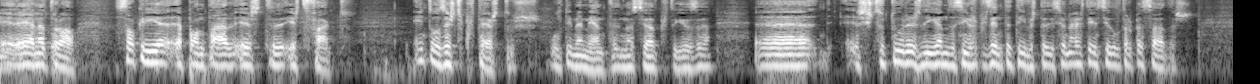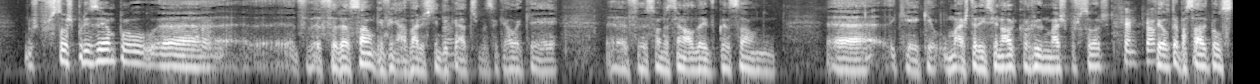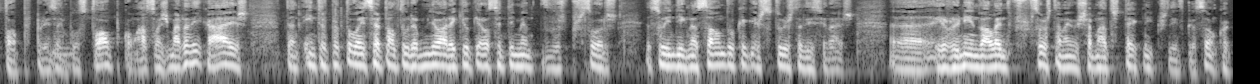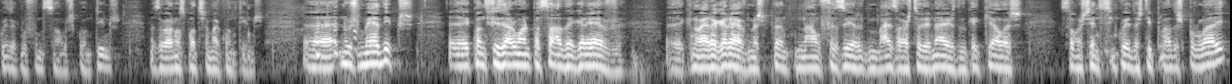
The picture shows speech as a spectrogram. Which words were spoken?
é, é, é natural. Só queria apontar este, este facto. Em todos estes protestos, ultimamente, na sociedade portuguesa, uh, as estruturas, digamos assim, representativas tradicionais têm sido ultrapassadas. Nos professores, por exemplo, uh, a Federação, que enfim, há vários sindicatos, mas aquela que é a Federação Nacional da Educação, uh, que, é, que, é, o mais tradicional, que reúne mais professores, foi ultrapassado pelo STOP, por exemplo. O STOP, com ações mais radicais, portanto, interpretou em certa altura melhor aquilo que era o sentimento dos professores, a sua indignação, do que as estruturas tradicionais. Uh, e reunindo, além dos professores, também os chamados técnicos de educação, que é coisa que no fundo são os contínuos, mas agora não se pode chamar contínuos. Uh, nos médicos, quando fizeram ano passado a greve, que não era greve, mas portanto não fazer mais extraordinárias do que aquelas que são as 150 estipuladas por lei,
